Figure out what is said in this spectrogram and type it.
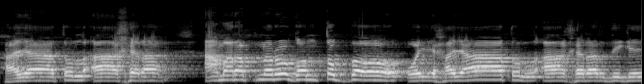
হায়াতুল আখেরা। আমার আপনারও গন্তব্য ওই হায়াতুল আখেরার দিকে।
